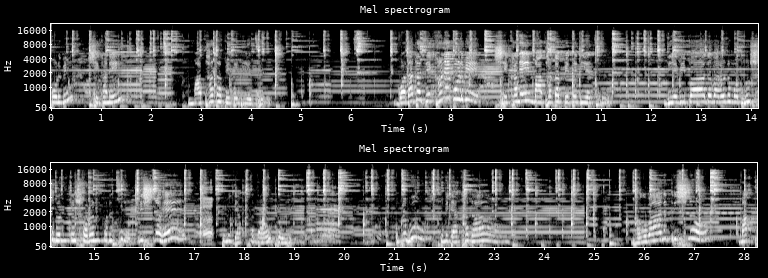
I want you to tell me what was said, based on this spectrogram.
পড়বে, সেখানেই মাথাটা পেতে দিয়েছে। গদাটা যেখানে পড়বে, সেখানেই মাথাটা পেতে দিয়েছে। দিয়ে বিপদ বারণ মধুসূদনকে স্মরণ করেছে। কৃষ্ণ হে তুমি দেখা দাও প্রভু। প্রভু তুমি দেখা দাও। ভগবান কৃষ্ণ মাত্র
